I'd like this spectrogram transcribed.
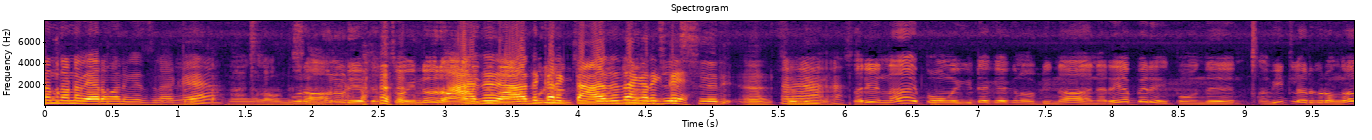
வந்தோடனே வேற மாதிரி பேசுறாங்க. நாங்களாம் ஒரு ஒன்று ஆணுடைய கஷ்டம் இன்னொரு அது அது கரெக்ட் அதுதான் கரெக்ட் சரி சொல்லுங்க. சரிண்ணா இப்போ உங்ககிட்ட கேட்கணும் அப்படின்னா நிறைய பேர் இப்போ வந்து வீட்டில் இருக்கிறவங்க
